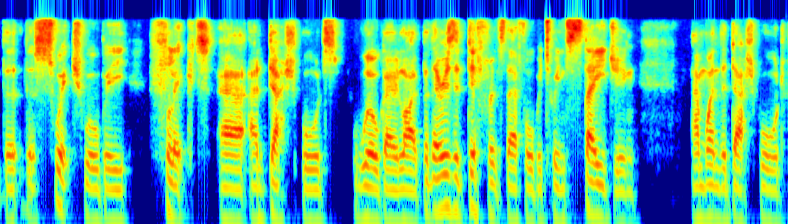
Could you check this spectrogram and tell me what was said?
the, the switch will be flicked uh, and dashboards will go live. But there is a difference, therefore, between staging and when the dashboard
